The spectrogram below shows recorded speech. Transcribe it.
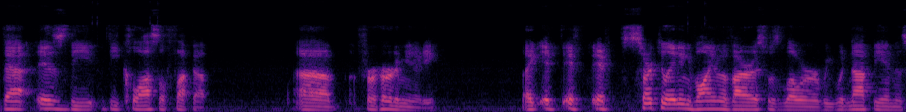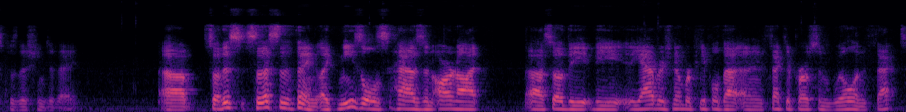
that is the, the colossal fuck up uh, for herd immunity. Like if, if if circulating volume of virus was lower, we would not be in this position today. Uh, so this so this is the thing. Like measles has an R naught. Uh, so the, the the average number of people that an infected person will infect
